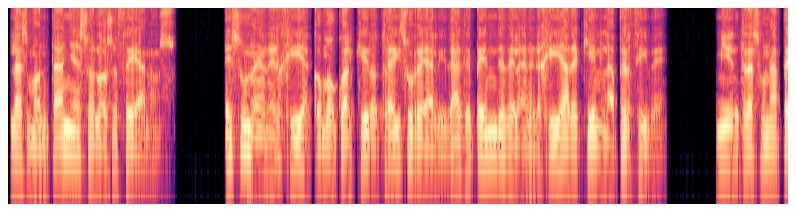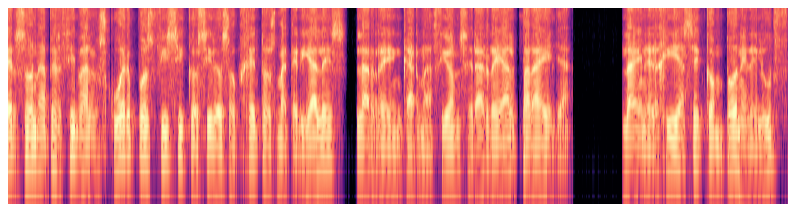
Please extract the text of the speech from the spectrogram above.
las montañas o los océanos. Es una energía como cualquier otra y su realidad depende de la energía de quien la percibe. Mientras una persona perciba los cuerpos físicos y los objetos materiales, la reencarnación será real para ella. La energía se compone de luz,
